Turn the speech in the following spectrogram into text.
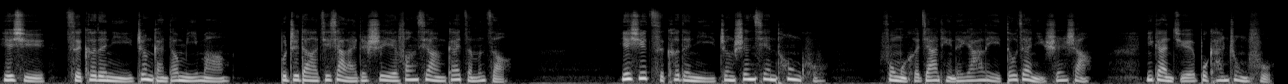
也许此刻的你正感到迷茫，不知道接下来的事业方向该怎么走；也许此刻的你正深陷痛苦，父母和家庭的压力都在你身上，你感觉不堪重负，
